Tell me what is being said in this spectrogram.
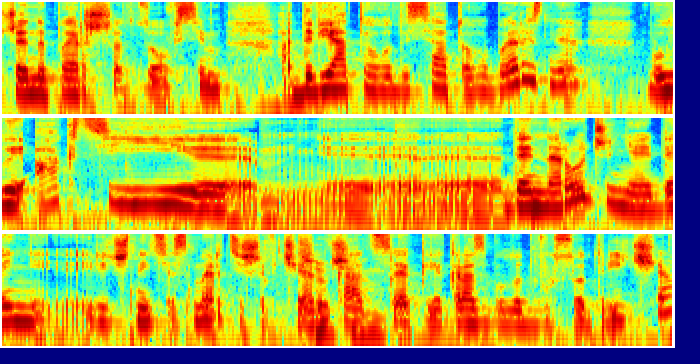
вже не перша зовсім. А 9-10 березня були акції е, День народження і День річниці смерті Шевченка. Шевченка. Це якраз було 200-річчя.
